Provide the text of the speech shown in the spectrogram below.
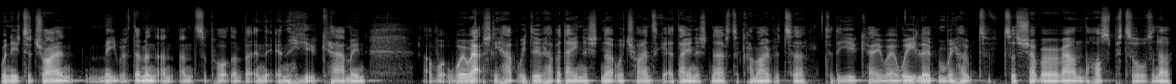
we need to try and meet with them and, and, and support them. But in the, in the UK, I mean, we we actually have we do have a Danish nurse. We're trying to get a Danish nurse to come over to, to the UK where we live, and we hope to, to show her around the hospitals. And I,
